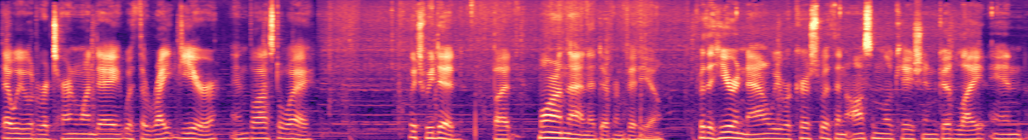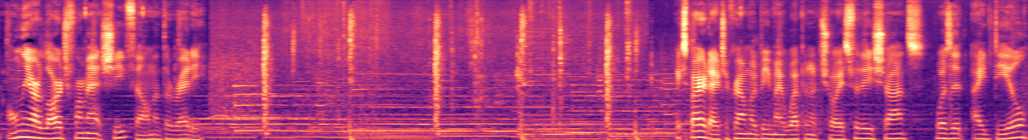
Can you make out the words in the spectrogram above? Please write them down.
that we would return one day with the right gear and blast away. Which we did, but more on that in a different video. For the here and now, we were cursed with an awesome location, good light, and only our large format sheet film at the ready. Expired Ektachrome would be my weapon of choice for these shots. Was it ideal?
